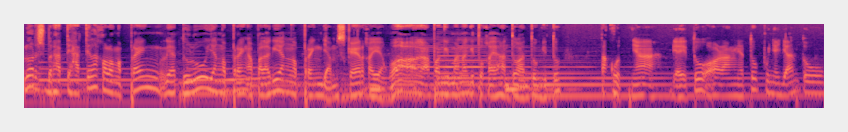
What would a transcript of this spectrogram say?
Lu harus berhati-hati lah kalau ngeprank. Lihat dulu yang ngeprank apalagi yang ngeprank jump scare kayak wah apa gimana? gitu kayak hantu-hantu gitu. Takutnya dia itu orangnya tuh punya jantung.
